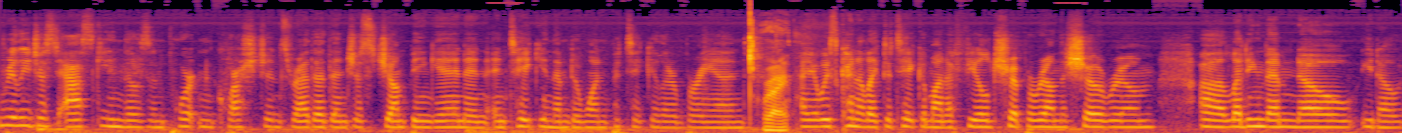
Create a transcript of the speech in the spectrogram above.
really just asking those important questions rather than just jumping in and, and taking them to one particular brand. Right. I always kind of like to take them on a field trip around the showroom, uh, letting them know, you know,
